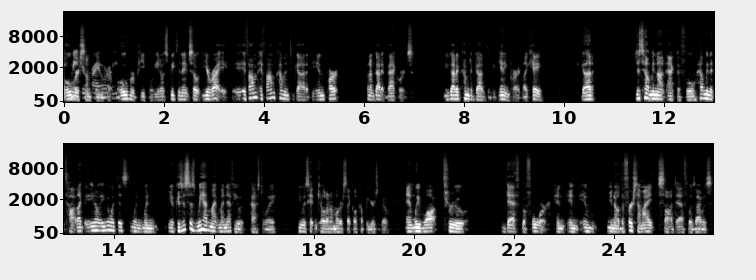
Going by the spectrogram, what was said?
over something priority. or over people, you know, speak the name. So you're right. If I'm if I'm coming to God at the end part, then I've got it backwards. You got to come to God at the beginning part. Like, hey, God, just help me not act a fool. Help me to talk. Like, you know, even with this, when when you know, because this is we had my my nephew passed away. He was hit and killed on a motorcycle a couple years ago, and we walked through death before. And and and you know, the first time I saw death was I was,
